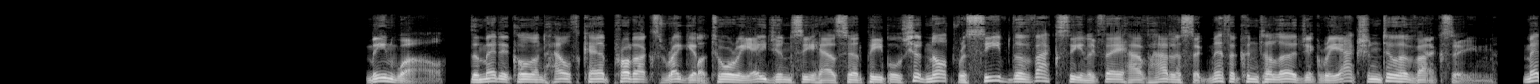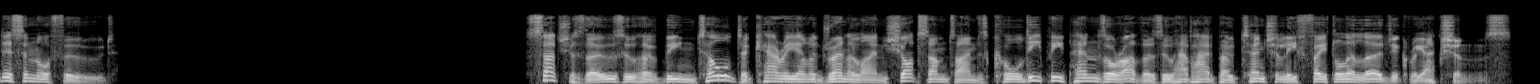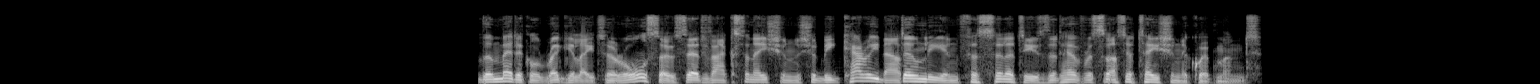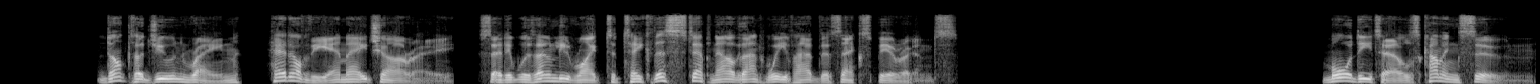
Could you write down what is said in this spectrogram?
Meanwhile, the Medical and Healthcare Products Regulatory Agency has said people should not receive the vaccine if they have had a significant allergic reaction to a vaccine, medicine or food. Such as those who have been told to carry an adrenaline shot sometimes called EpiPens or others who have had potentially fatal allergic reactions. The medical regulator also said vaccinations should be carried out only in facilities that have resuscitation equipment. Dr. June Raine, head of the MHRA, said it was only right to take this step now that we've had this experience. More details coming soon.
